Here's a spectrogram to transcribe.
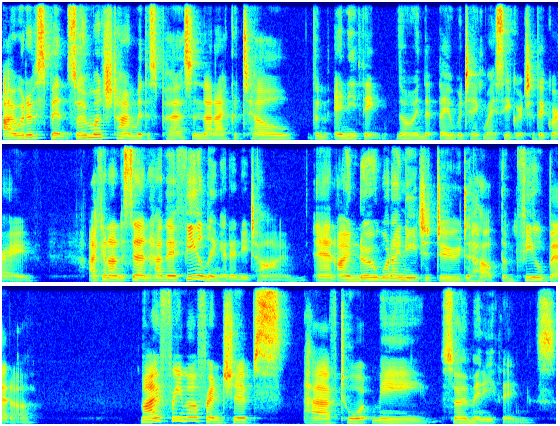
I would have spent so much time with this person that I could tell them anything, knowing that they would take my secret to the grave. I can understand how they're feeling at any time, and I know what I need to do to help them feel better. My female friendships have taught me so many things.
